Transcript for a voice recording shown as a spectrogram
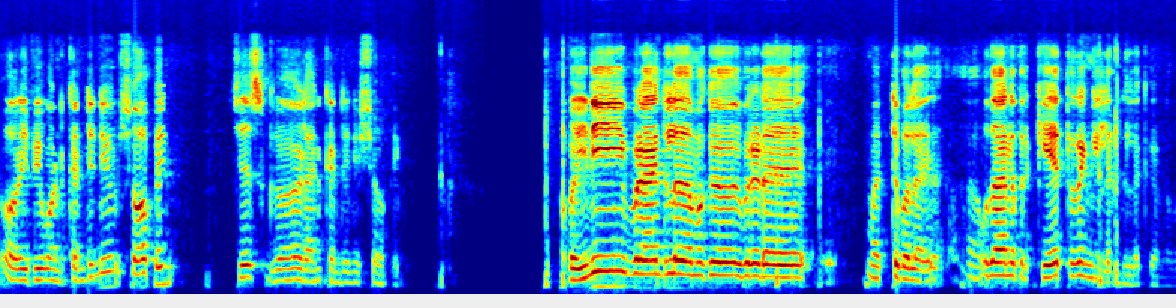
Or if you want continue shopping just go and continue shopping അപ്പൊ ഇനി ബ്രാൻഡിൽ നമുക്ക് ഇവരുടെ മറ്റു പല ഉദാഹരണത്തിന് കേറ്ററിംഗിൽ എന്തെങ്കിലുമൊക്കെ ഉണ്ടെന്ന്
